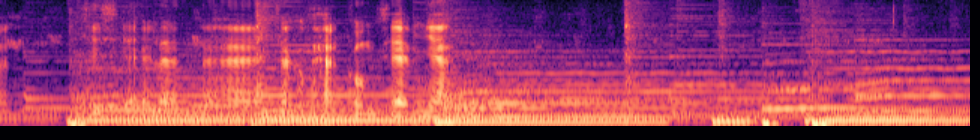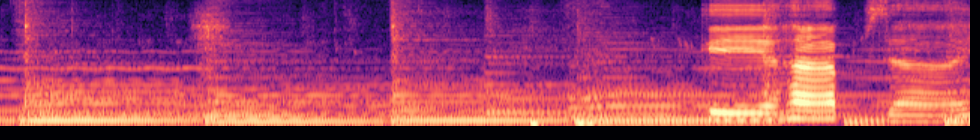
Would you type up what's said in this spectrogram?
mình chia sẻ lên à, cho các bạn cùng xem nha. Kia hấp rời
